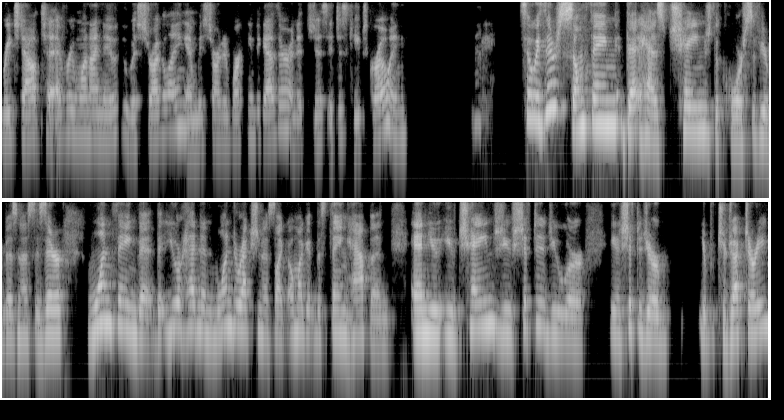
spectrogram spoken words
reached out to everyone I knew who was struggling and we started working together and it's just it just keeps growing. So is there something that has changed the course of your business? Is there one thing that that you're heading in one direction it's like oh my god this thing happened and you you changed you shifted you were you know shifted your your trajectory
